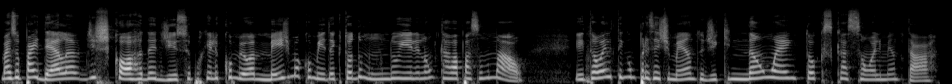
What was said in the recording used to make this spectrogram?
Mas o pai dela discorda disso porque ele comeu a mesma comida que todo mundo e ele não estava passando mal. Então ele tem um pressentimento de que não é intoxicação alimentar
